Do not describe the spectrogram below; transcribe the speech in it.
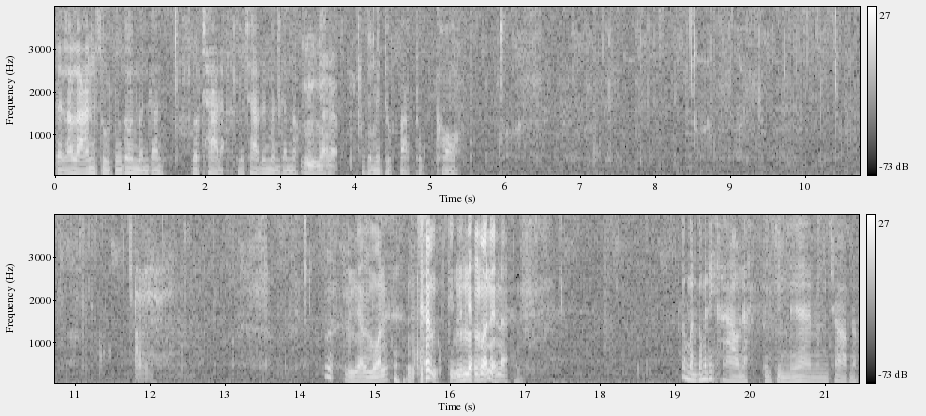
แต่ละร้านสูตรมันก็ไม่เหมือนกัน รสชาติอะรสชาติไม่เหมือนกันเนาะอืมนั่นอะมันจะไม่ถูกปากถูกคอยังม้วนเต็มกินมันยังม้วนเลยนะก็มันก็ไม่ได้คาวนะ เป็นกลิ่นเนื้อมันชอบเนาะ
